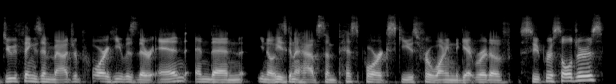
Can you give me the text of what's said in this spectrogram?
do things in Madripoor. He was their in, and then you know he's going to have some piss poor excuse for wanting to get rid of super soldiers,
